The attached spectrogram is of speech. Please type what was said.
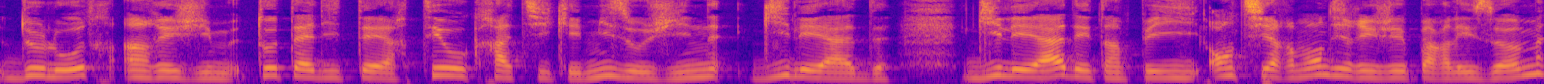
de l'autre, un régime totalitaire, théocratique et misogyne, Gilead. Gilead est un pays entièrement dirigé les hommes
